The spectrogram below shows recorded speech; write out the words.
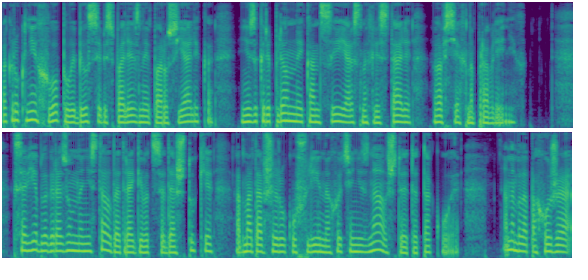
Вокруг них хлопал и бился бесполезный парус ялика, и незакрепленные концы яростно хлестали во всех направлениях. Ксавье благоразумно не стал дотрагиваться до штуки, обмотавшей руку Флина, хоть и не знал, что это такое — она была похожа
